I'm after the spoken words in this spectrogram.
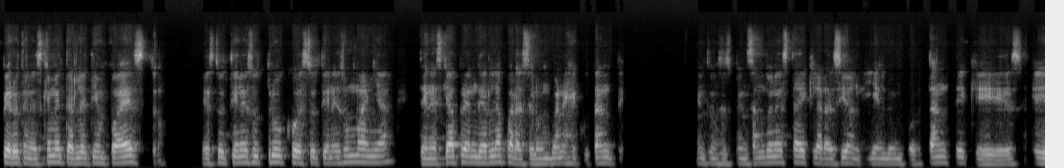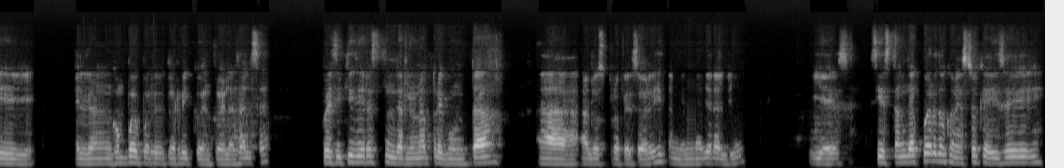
pero tenés que meterle tiempo a esto. Esto tiene su truco, esto tiene su maña, tenés que aprenderla para ser un buen ejecutante. Entonces, pensando en esta declaración y en lo importante que es eh, el Gran Combo de Puerto Rico dentro de la salsa, pues sí quisiera extenderle una pregunta a, a, los profesores y también a Geraldine, y es si están de acuerdo con esto que dice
